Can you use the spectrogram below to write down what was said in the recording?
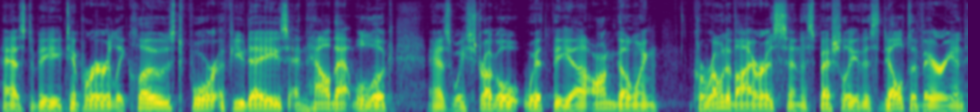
has to be temporarily closed for a few days and how that will look as we struggle with the uh, ongoing coronavirus and especially this Delta variant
